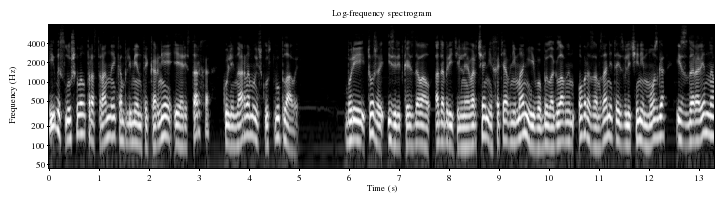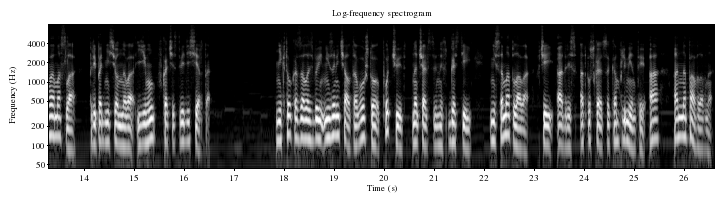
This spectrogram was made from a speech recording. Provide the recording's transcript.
и выслушивал пространные комплименты Корнея и Аристарха кулинарному искусству плавы. Бурей тоже изредка издавал одобрительное ворчание, хотя внимание его было главным образом занято извлечением мозга из здоровенного масла, преподнесенного ему в качестве десерта. Никто, казалось бы, не замечал того, что подчует начальственных гостей не сама Плава, в чей адрес отпускаются комплименты, а Анна Павловна.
